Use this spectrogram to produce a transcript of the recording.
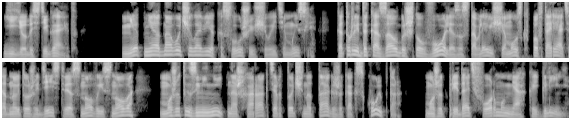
ее достигает. Нет ни одного человека, слушающего эти мысли, который доказал бы, что воля, заставляющая мозг повторять одно и то же действие снова и снова, может изменить наш характер точно так же, как скульптор может придать форму мягкой глине.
